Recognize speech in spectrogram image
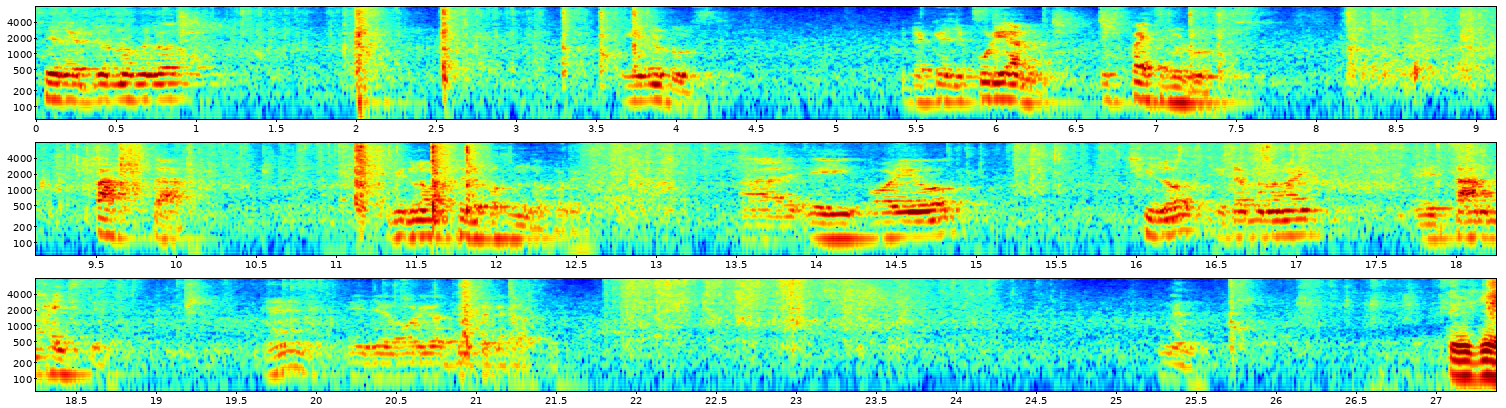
ছেলের জন্য হলো এই নুডলস এটাকে যে কোরিয়ান স্পাইসি নুডলস পাস্তা। যেগুলো আমার ছেলে পছন্দ করে। আর এই অরিও ছিল, এটা মনে হয় এই টান খাইছে। হ্যাঁ এই যে অরিও দুই প্যাকেট আছে। নেন। এই যে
